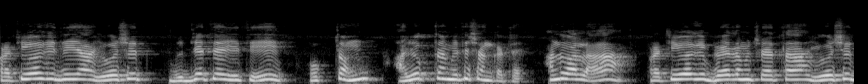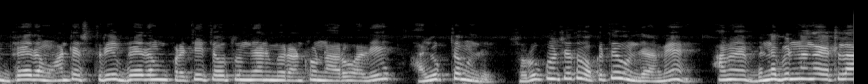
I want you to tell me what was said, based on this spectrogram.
ప్రతియోగి ధియా యోషిత్ విద్యతే ఇది ఉక్తం అయుక్తం ఇది శంకతే అందువల్ల ప్రతియోగి భేదం చేత యోషిత్ భేదం అంటే స్త్రీ భేదం ప్రతీతి అవుతుంది అని మీరు అంటున్నారు అది అయుక్తం ఉంది। స్వరూపం చేత ఒకటే ఉంది ఆమె। ఆమె భిన్న భిన్నంగా ఎట్లా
